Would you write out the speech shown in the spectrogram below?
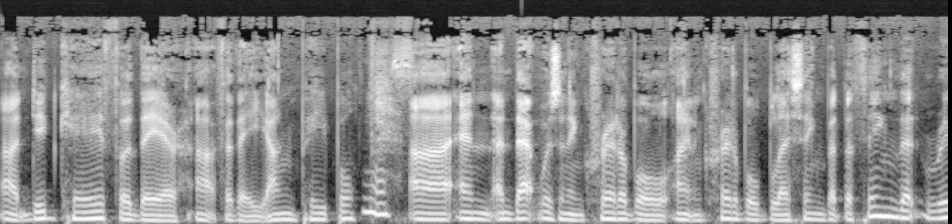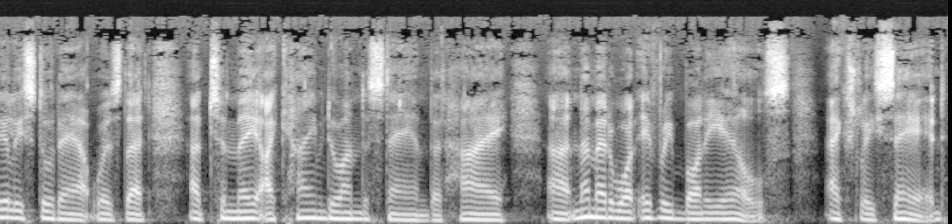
uh, did care for their uh, for their young people. Yes. Uh, and and that was an incredible an incredible blessing. But the thing that really stood out was that uh, to me, I came to understand that hey, uh, no matter what everybody else actually said.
